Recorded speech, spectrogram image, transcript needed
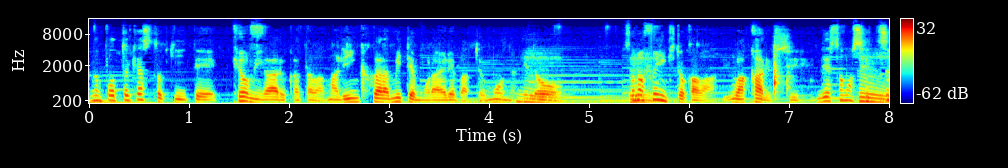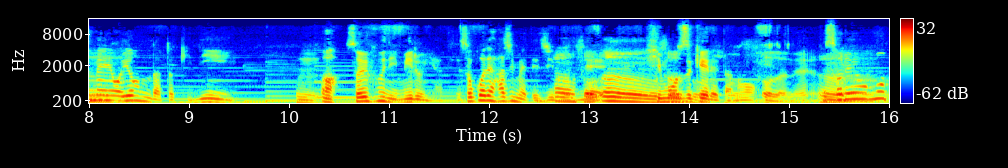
のポッドキャスト聞いて興味がある方は、まあ、リンクから見てもらえればって思うんだけど、その雰囲気とかはわかるし、で、その説明を読んだ時に、うん、あ、そういう風に見るんやそこで初めて自分あで、紐付けれたのそれを持っ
